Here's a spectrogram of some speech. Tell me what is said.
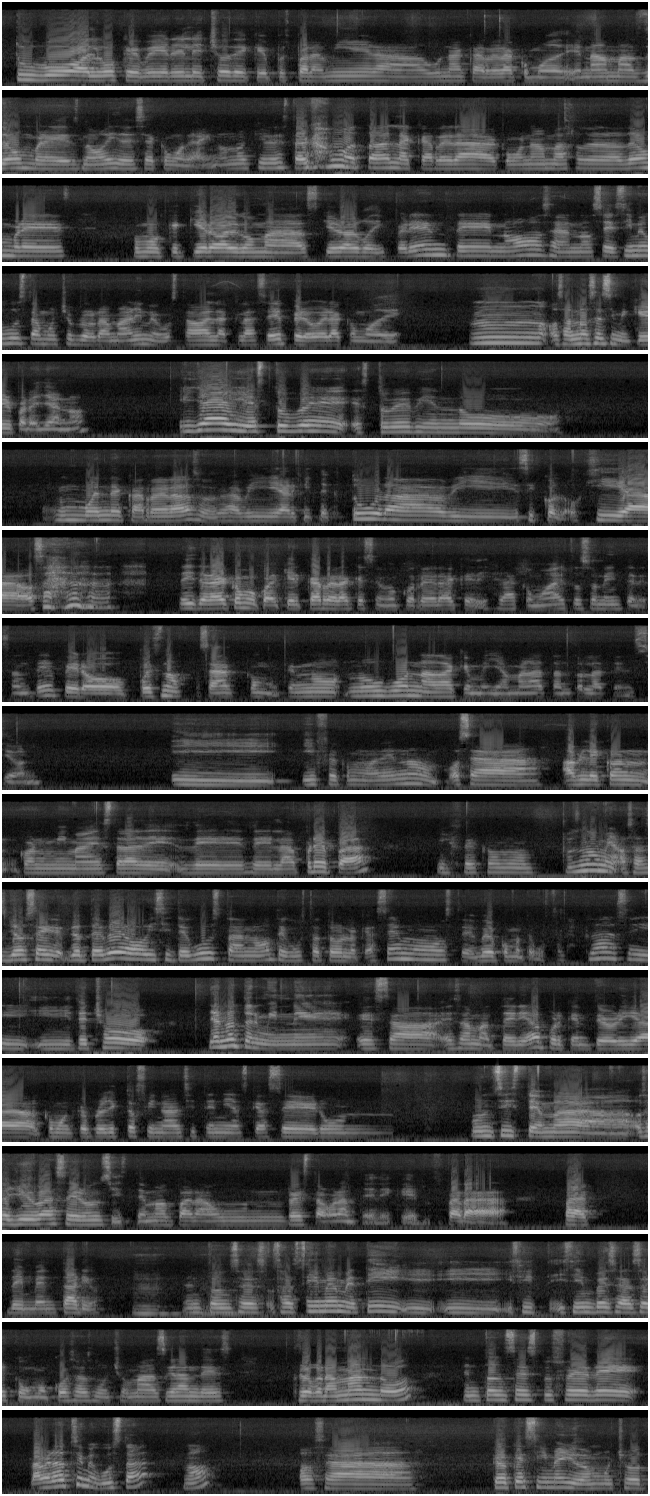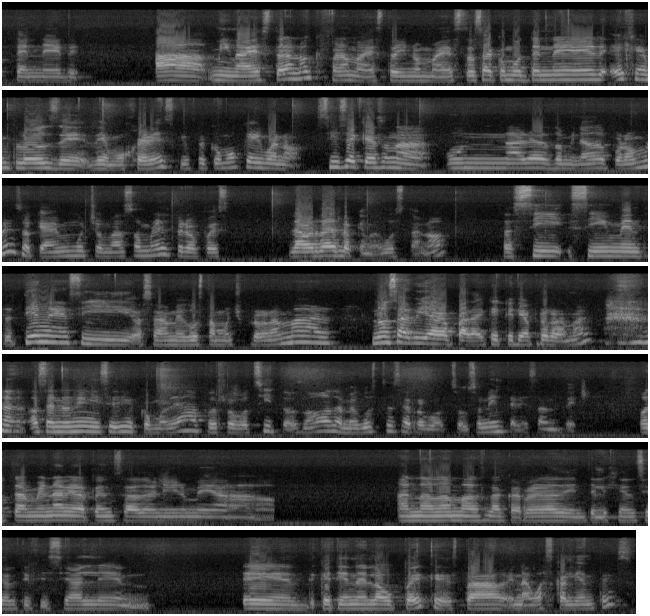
tuvo algo que ver el hecho de que pues para mí era una carrera como de nada más de hombres, ¿no? Y decía como de, ay, no, no quiero estar como toda la carrera como nada más de hombres, como que quiero algo más, quiero algo diferente, ¿no? O sea, no sé, sí me gusta mucho programar y me gustaba la clase, pero era como de, mmm, o sea, no sé si me quiero ir para allá, ¿no? Y ya, y estuve, estuve viendo un buen de carreras, o sea, vi arquitectura, vi psicología, o sea, literal como cualquier carrera que se me ocurriera que dijera como, ah, esto suena interesante, pero pues no, o sea, como que no, no hubo nada que me llamara tanto la atención. Y, y fue como de no, o sea, hablé con, con mi maestra de, de, de la prepa y fue como, pues no, mira, o sea, yo sé, yo te veo y si te gusta, ¿no? Te gusta todo lo que hacemos, te veo cómo te gusta la clase y, y de hecho ya no terminé esa, esa materia porque en teoría como que el proyecto final sí tenías que hacer un, un sistema, o sea, yo iba a hacer un sistema para un restaurante de que para, para de inventario. Mm. Entonces, o sea, sí me metí y, y, y, sí, y sí empecé a hacer como cosas mucho más grandes programando. Entonces, pues fue de, la verdad sí me gusta, ¿no? O sea, creo que sí me ayudó mucho tener a mi maestra, ¿no? Que fuera maestra y no maestra. O sea, como tener ejemplos de, mujeres, que fue como que, bueno, sí sé que es una, un área dominada por hombres o que hay mucho más hombres, pero pues la verdad es lo que me gusta, ¿no? O sea, sí, sí me entretiene, sí, o sea, me gusta mucho programar. No sabía para qué quería programar. o sea, en un inicio dije como de, ah, pues robotcitos, ¿no? O sea, me gusta ese robot, suena interesante. O también había pensado en irme a, a nada más la carrera de inteligencia artificial en eh, que tiene la UP, que está en Aguascalientes.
